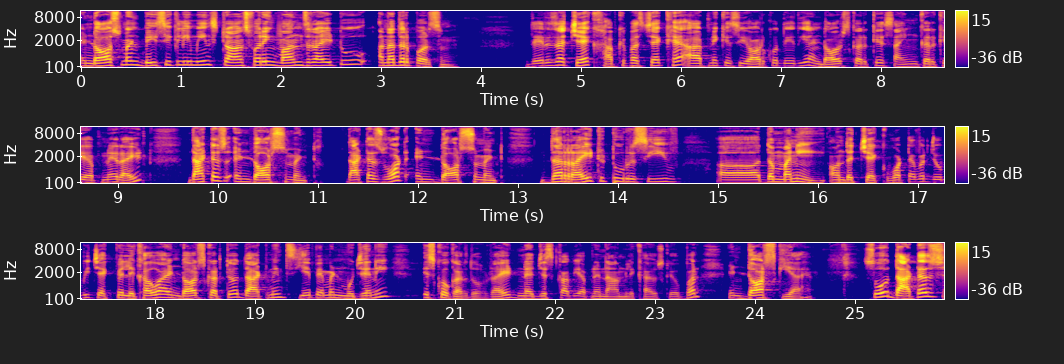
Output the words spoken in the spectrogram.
Endorsement basically means transferring one's right to another person. देर इज अ चेक आपके पास चेक है आपने किसी और को दे दिया एंडोर्स करके साइन करके अपने राइट दैट इज एंडोर्समेंट दैट इज वॉट एंडोर्समेंट द राइट टू रिसीव The money on the cheque whatever जो भी चेक पे लिखा हुआ इंडोर्स करते हो दैट मीन्स ये पेमेंट मुझे नहीं, इसको कर दो राइट right? जिसका भी आपने नाम लिखा है उसके ऊपर इंडोर्स किया है। So that is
